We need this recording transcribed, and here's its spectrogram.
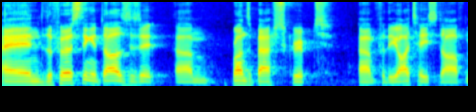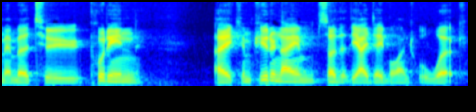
And the first thing it does is it um, runs a bash script um, for the IT staff member to put in a computer name so that the AD bind will work.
